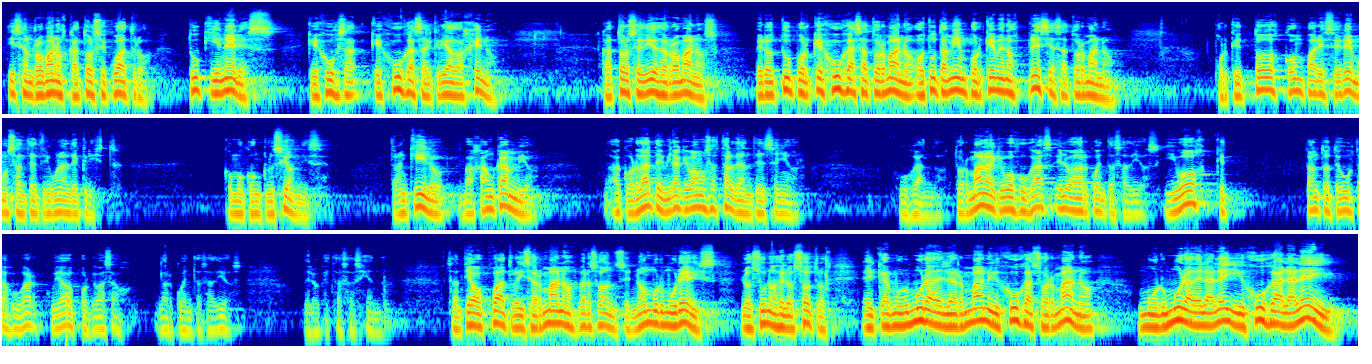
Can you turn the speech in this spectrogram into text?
Dice en Romanos 14:4, ¿tú quién eres que, juzgas al criado ajeno? 14:10 de Romanos, pero tú, ¿por qué juzgas a tu hermano? O tú también, ¿por qué menosprecias a tu hermano? Porque todos compareceremos ante el tribunal de Cristo. Como conclusión, dice. Tranquilo, baja un cambio. Acordate, mira que vamos a estar delante del Señor. juzgando. Tu hermano al que vos juzgás, él va a dar cuentas a Dios. Y vos, que tanto te gusta juzgar, cuidado porque vas a dar cuentas a Dios de lo que estás haciendo. Santiago 4 dice, hermanos, verso 11, no murmuréis los unos de los otros. El que murmura del hermano y juzga a su hermano, murmura de la ley y juzga a la ley.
